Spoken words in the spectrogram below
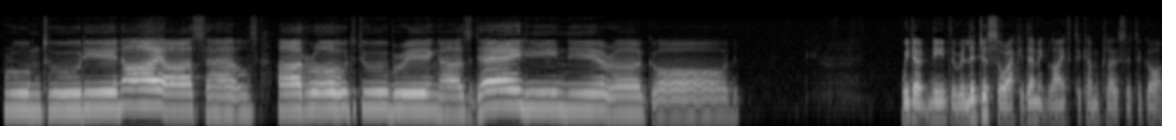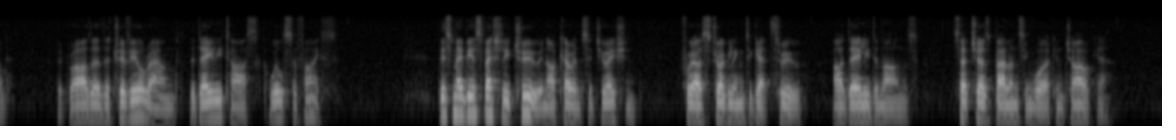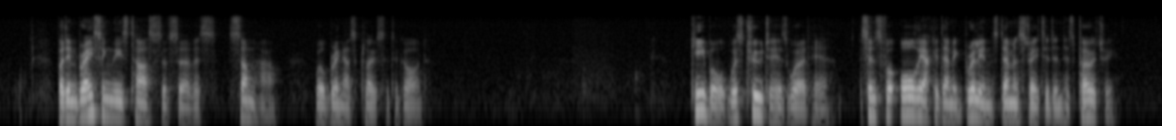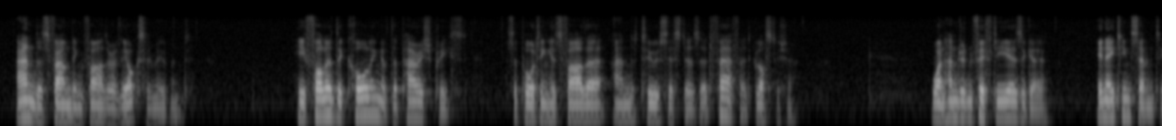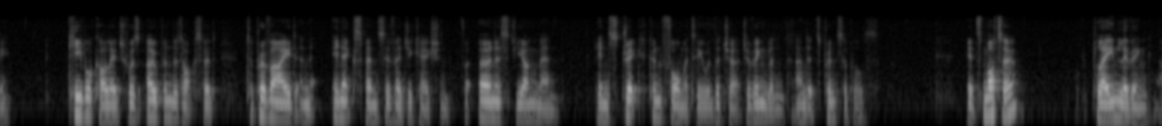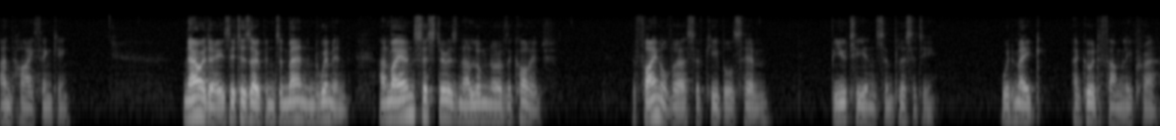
Room to deny ourselves, a road to bring us daily nearer God. We don't need the religious or academic life to come closer to God but rather the trivial round, the daily task, will suffice. This may be especially true in our current situation, if we are struggling to get through our daily demands, such as balancing work and childcare. But embracing these tasks of service somehow will bring us closer to God. Keble was true to his word here, since for all the academic brilliance demonstrated in his poetry, and as founding father of the Oxford movement. He followed the calling of the parish priest, supporting his father and two sisters at Fairford, Gloucestershire. 150 years ago, in 1870, Keble College was opened at Oxford to provide an inexpensive education for earnest young men in strict conformity with the Church of England and its principles. Its motto plain living, and high thinking. Nowadays it is open to men and women, and my own sister is an alumna of the college. The final verse of Keble's hymn, Beauty and Simplicity, would make a good family prayer.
